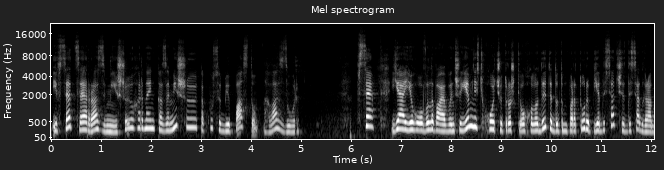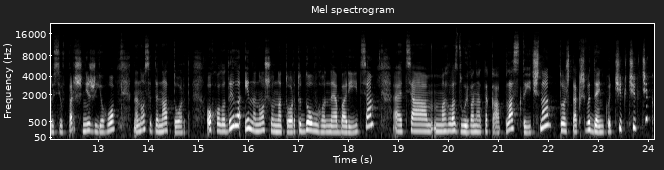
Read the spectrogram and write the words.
І все це розмішую гарненько, замішую таку собі пасту глазур. Все, я його виливаю в іншу ємність, хочу трошки охолодити до температури 50-60 градусів, перш ніж його наносити на торт. Охолодила і наношу на торт. Довго не баріться. Е, Ця глазурь вона така пластична, тож так швиденько чик-чик-чик.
